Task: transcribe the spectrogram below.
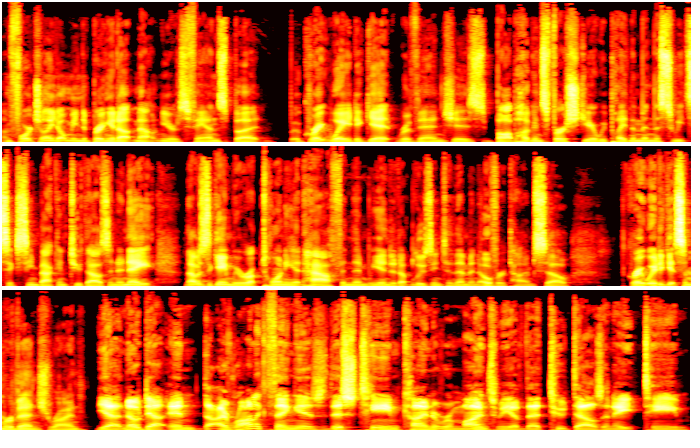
unfortunately don't mean to bring it up, Mountaineers fans, but a great way to get revenge is Bob Huggins' first year. We played them in the Sweet 16 back in 2008. That was the game we were up 20 at half, and then we ended up losing to them in overtime. So, great way to get some revenge, Ryan. Yeah, no doubt. And the ironic thing is, this team kind of reminds me of that 2008 team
